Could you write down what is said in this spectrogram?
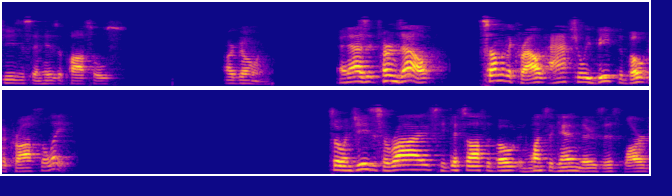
Jesus and his apostles are going. And as it turns out, some of the crowd actually beat the boat across the lake. So when Jesus arrives, he gets off the boat, and once again, there's this large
